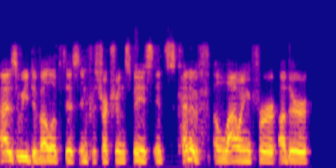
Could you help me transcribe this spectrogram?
as we develop this infrastructure in space, it's kind of allowing for other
